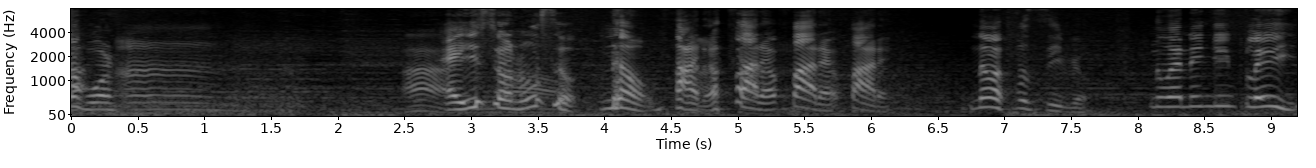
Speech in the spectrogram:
Ah. of War. Ah. Ah, É isso o anúncio? Não, para, para, para, para. Não é possível. Não é nem gameplay.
